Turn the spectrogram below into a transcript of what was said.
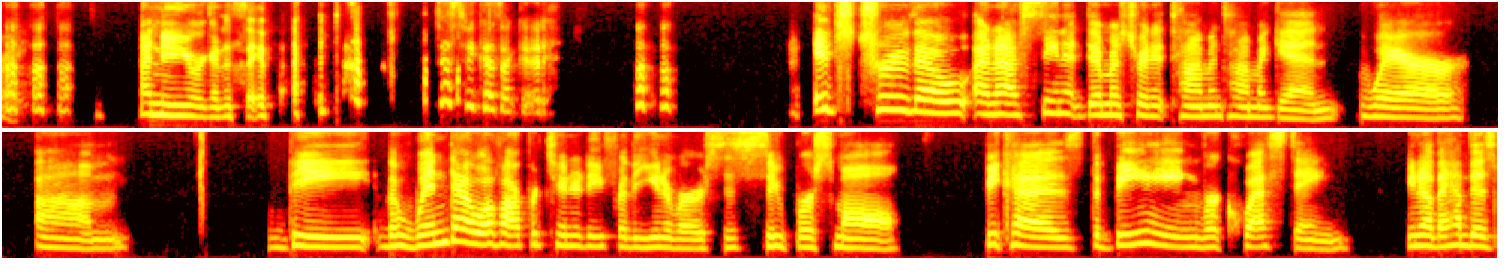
Right. I knew you were going to say that. Just because I could. it's true though, and I've seen it demonstrated time and time again where um the the window of opportunity for the universe is super small because the being requesting, you know, they have this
